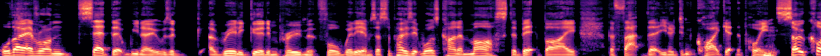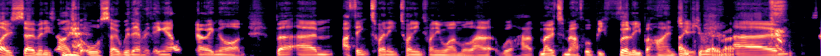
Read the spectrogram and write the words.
Although everyone said that you know it was a, a really good improvement for Williams, I suppose it was kind of masked a bit by the fact that you know didn't quite get the hmm. points so close so many times, yeah. but also with everything else going on. But um, I think 20, 2021 will have, will have Motormouth will be fully behind you. Thank you very much. Um, so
